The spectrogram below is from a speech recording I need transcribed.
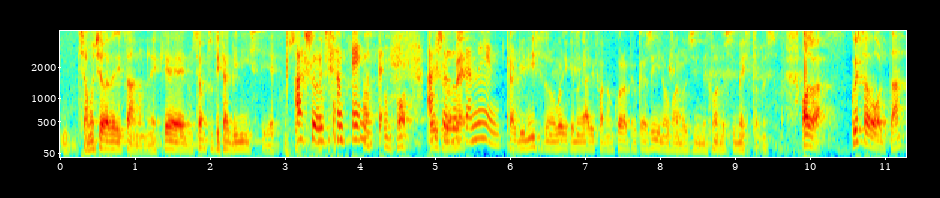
diciamoci la verità, non è che non siamo tutti calvinisti. Ecco, insomma, Assolutamente. un po', Assolutamente. calvinisti sono quelli che magari fanno ancora più casino quando, ci, quando si mettono. Insomma. Allora, questa volta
